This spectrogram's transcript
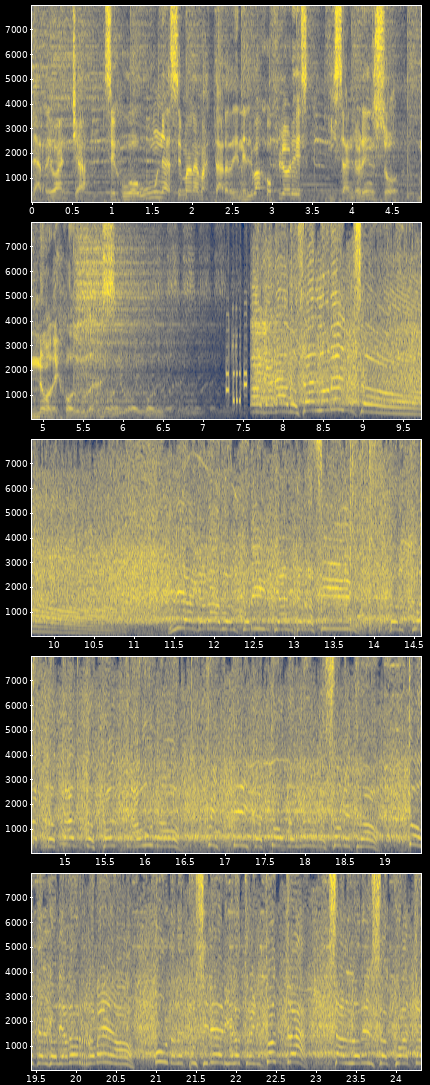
La revancha se jugó una semana más tarde en el Bajo Flores y San Lorenzo no dejó dudas. ¡Ha ganado San Lorenzo! y el otro en contra. San Lorenzo 4,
